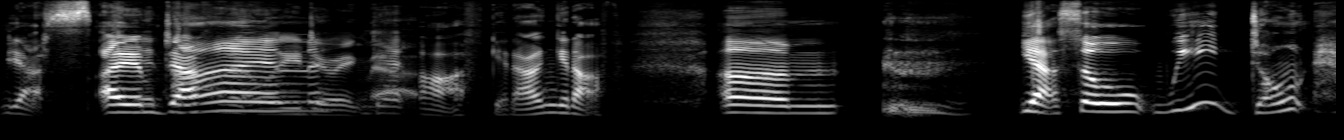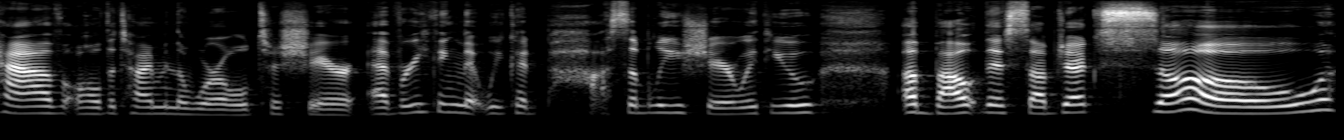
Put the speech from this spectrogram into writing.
Yes, I am Get definitely on, doing that. Get off. Get on, get off. Um, yeah, so we don't have all the time in the world to share everything that we could possibly share with you about this subject. So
